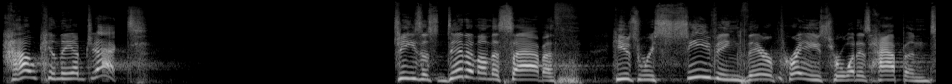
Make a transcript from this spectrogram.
How can they object? Jesus did it on the Sabbath. He is receiving their praise for what has happened.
